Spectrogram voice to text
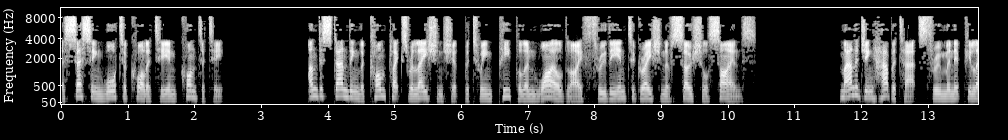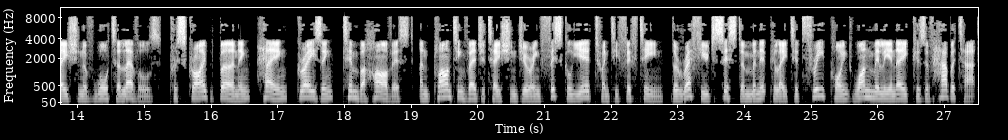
assessing water quality and quantity, Understanding the complex relationship between people and wildlife through the integration of social science, Managing habitats through manipulation of water levels, prescribed burning, haying, grazing, timber harvest, and planting vegetation during fiscal year 2015. The refuge system manipulated 3.1 million acres of habitat,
